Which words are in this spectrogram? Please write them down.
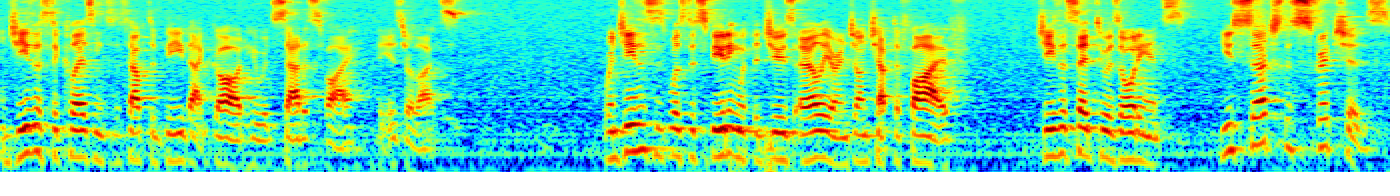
And Jesus declares himself to be that God who would satisfy the Israelites. When Jesus was disputing with the Jews earlier in John chapter 5, Jesus said to his audience, You search the scriptures,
